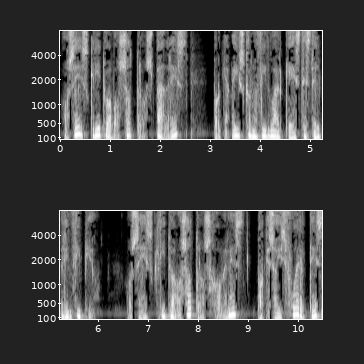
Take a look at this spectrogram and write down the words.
Os he escrito a vosotros, padres, porque habéis conocido al que es desde el principio. Os he escrito a vosotros, jóvenes, porque sois fuertes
